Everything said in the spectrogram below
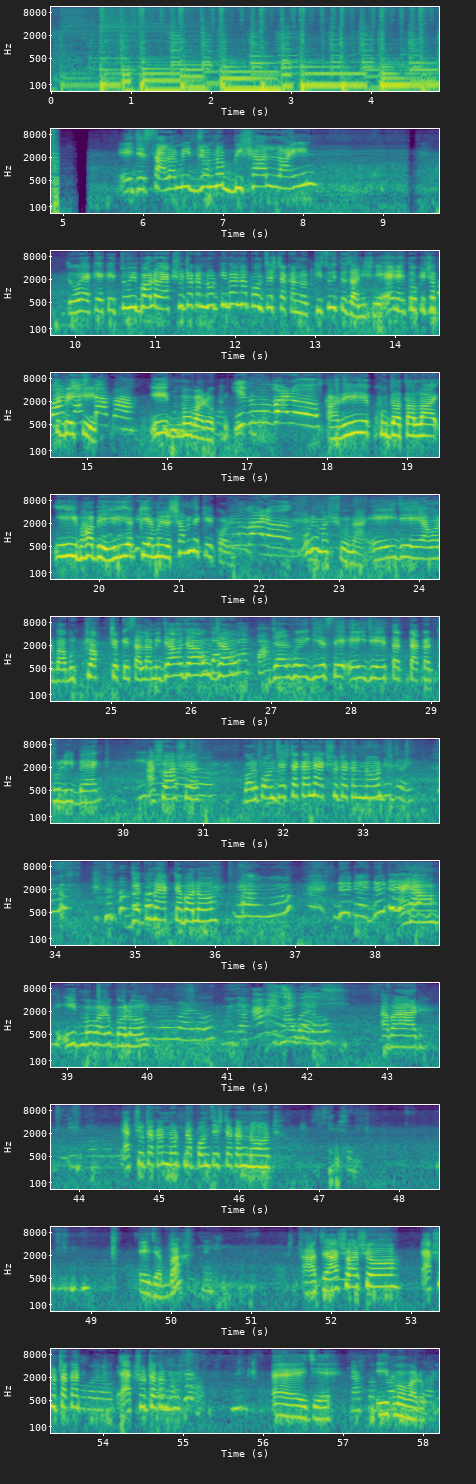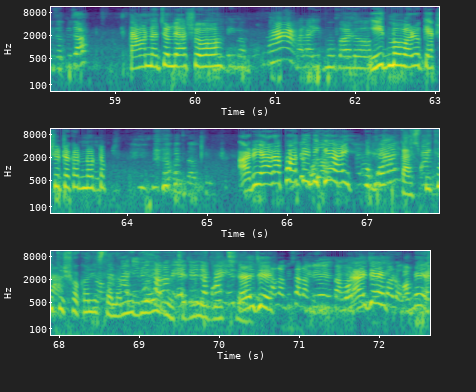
এই যে সালামির জন্য বিশাল লাইন তো একে একে তুমি বলো একশো টাকার নোট নিবে না পঞ্চাশ টাকার নোট? কিছুই তো জানিস না। এনে তোকে সবচেয়ে বেশি। ঈদ মোবারক। ঈদ মুবারক। আরে খুদা তালা এইভাবে এই ক্যামেরার সামনে কে করে? ওরে আমার শোনা এই যে আমার বাবু চকচকে সালামি যাও যাও যাও। যার হয়ে গিয়েছে এই যে তার টাকার থলির ব্যাগ। আসো আসো। বলো পঞ্চাশ টাকা না একশো টাকার নোট? যে কোনো একটা বলো নাও ঈদ মোবারক বলো ঈদ মুবারক ঈদ মুবারক আবার একশো টাকার নোট না পঞ্চাশ টাকার নোট এই যাব্বা আচ্ছা আসো আসো একশো টাকা একশো টাকার নোট এই যে ঈদ মোবারক তামান্না চলে আসো ঈদ মোবারক। একশো টাকার নোটটা। আরে আরাফাত এদিকে আয়। কাশ্মীরকে তো সকালে সালামি দিয়াই হয়েছে এই যে এই যে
